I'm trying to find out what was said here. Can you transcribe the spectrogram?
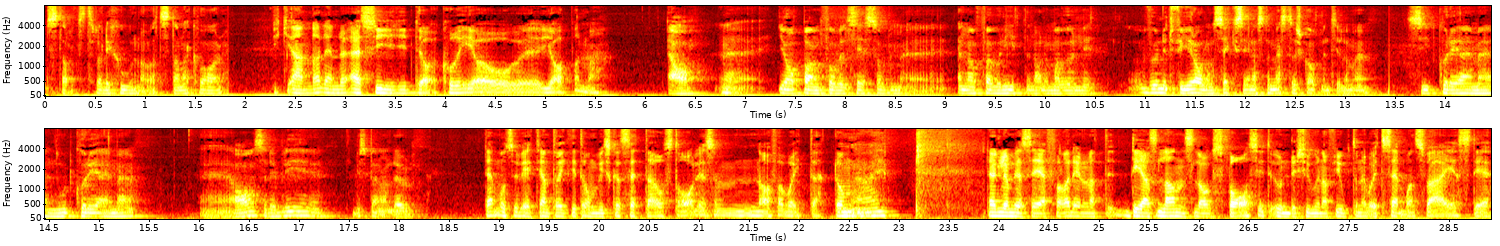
stark tradition av att stanna kvar. Vilka andra länder? Är Sydkorea och Japan med? Ja, mm. Japan får väl ses som eh, en av favoriterna. De har vunnit, vunnit fyra av de sex senaste mästerskapen till och med. Sydkorea är med, Nordkorea är med. Eh, ja, så det blir, det blir spännande. Däremot så vet jag inte riktigt om vi ska sätta Australien som några favoriter. De, Nej. Där glömde jag säga förra delen att deras landslagsfacit under 2014 har varit sämre än Sveriges. Det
